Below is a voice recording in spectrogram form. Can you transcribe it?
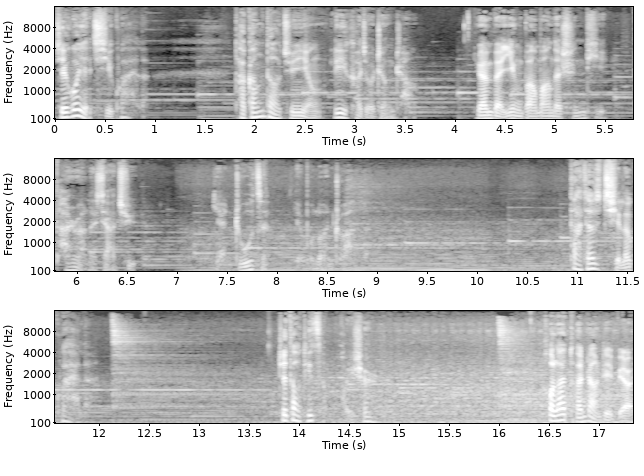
结果也奇怪了。他刚到军营，立刻就正常，原本硬邦邦的身体瘫软了下去，眼珠子也不乱转了。大家就奇了怪了，这到底怎么回事呢？后来团长这边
